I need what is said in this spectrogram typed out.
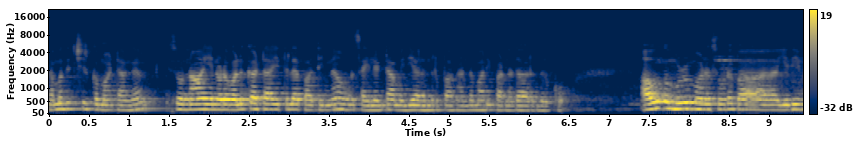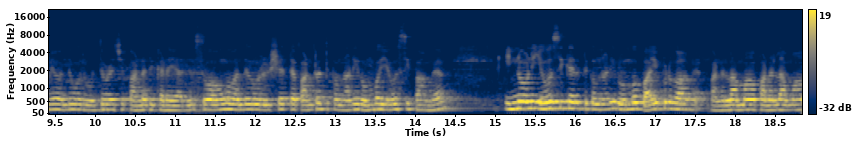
சம்மதிச்சிருக்க மாட்டாங்க. ஸோ நான் என்னோடய வலுக்கட்டாயத்தில் பார்த்தீங்கன்னா அவங்க சைலண்ட்டாக அமைதியாக இருந்திருப்பாங்க. அந்த மாதிரி பண்ணதாக இருந்திருக்கும். அவங்க முழு மனசோட பா எதையுமே வந்து ஒரு ஒத்துழைச்சி பண்ணது கிடையாது. ஸோ அவங்க வந்து ஒரு விஷயத்த பண்ணுறதுக்கு முன்னாடி ரொம்ப யோசிப்பாங்க. இன்னொன்று யோசிக்கிறதுக்கு முன்னாடி ரொம்ப பயப்படுவாங்க. பண்ணலாமா? பண்ணலாமா?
